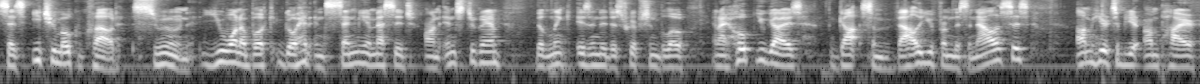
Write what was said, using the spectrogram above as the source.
says Ichimoku Cloud, soon. You want a book, go ahead and send me a message on Instagram. The link is in the description below. And I hope you guys got some value from this analysis. I'm here to be your umpire,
